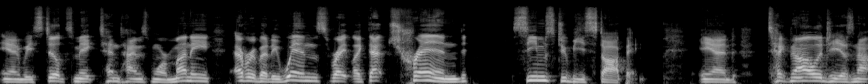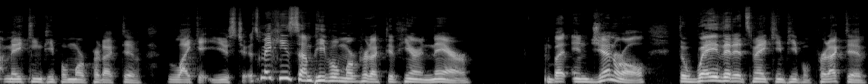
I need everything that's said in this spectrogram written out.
and we still make 10 times more money. Everybody wins, right? Like that trend seems to be stopping. And technology is not making people more productive like it used to. It's making some people more productive here and there, But in general, the way that it's making people productive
